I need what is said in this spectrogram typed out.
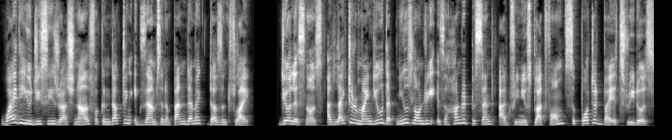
Why the UGC's Rationale for Conducting Exams in a Pandemic Doesn't Fly. Dear listeners, I'd like to remind you that News Laundry is a 100% ad free news platform supported by its readers.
